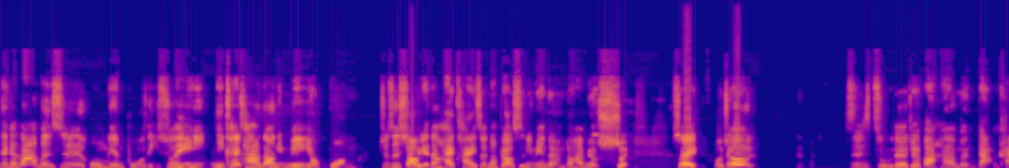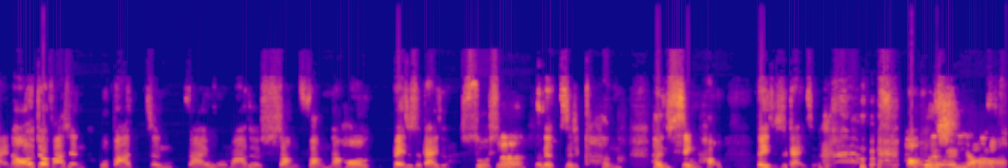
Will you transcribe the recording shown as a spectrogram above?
那个拉门是雾面玻璃，所以你可以看得到里面有光，就是小夜灯还开着，那表示里面的人都还没有睡，所以我就自主的就把他的门打开，然后就发现我爸正在我妈的上方，然后被子是盖着，所幸嗯真的是很很幸好被子是盖着，好可惜哦。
